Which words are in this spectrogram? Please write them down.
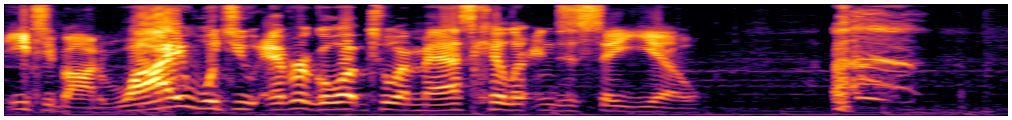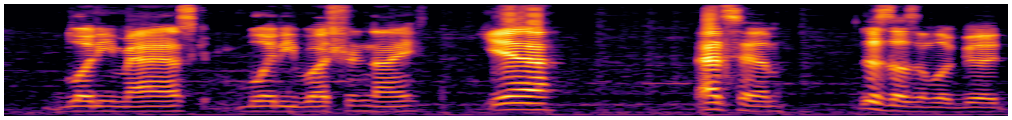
Ichiban, why would you ever go up to a mask killer and just say yo? bloody mask, bloody butcher knife. Yeah, that's him. This doesn't look good.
